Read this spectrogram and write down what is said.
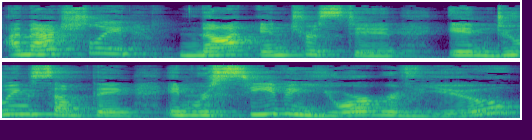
I'm actually not interested in doing something, in receiving your review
